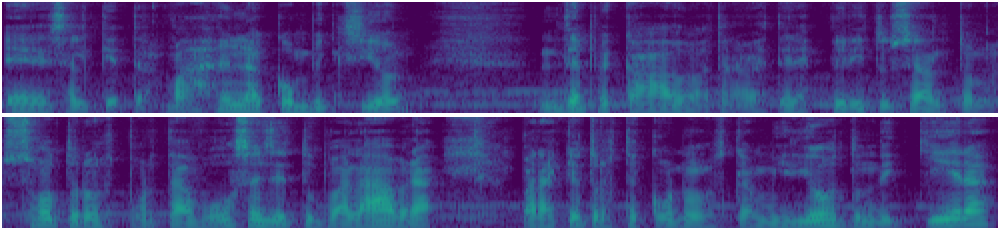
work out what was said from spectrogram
eres el que trabaja en la convicción de pecado a través del Espíritu Santo. Nosotros, portavoces de tu palabra, para que otros te conozcan. Mi Dios, donde quiera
